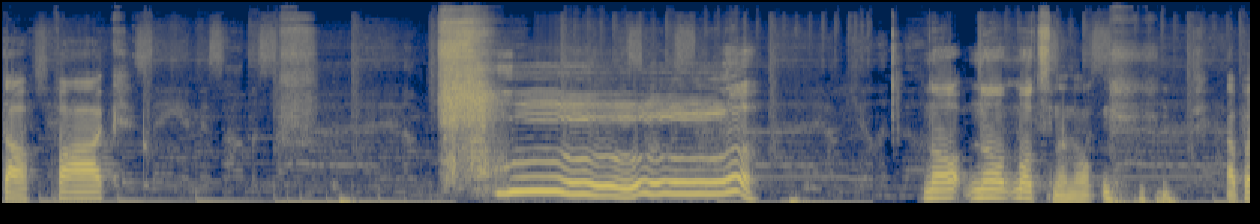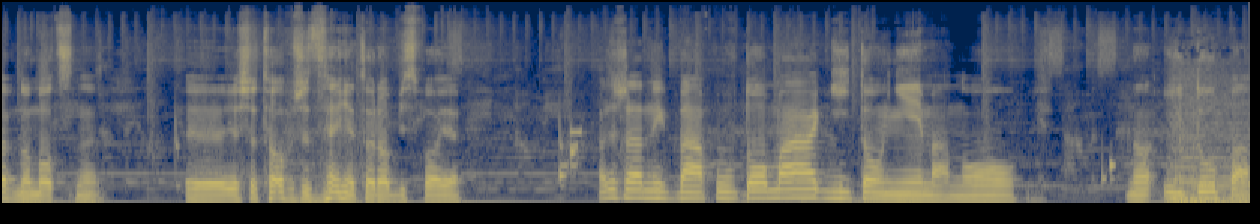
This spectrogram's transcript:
the fuck? No, no, mocne, no. Na pewno mocne. Yy, jeszcze to obrzydzenie to robi swoje. Ale żadnych buffów do magii to nie ma, no. No i dupa.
